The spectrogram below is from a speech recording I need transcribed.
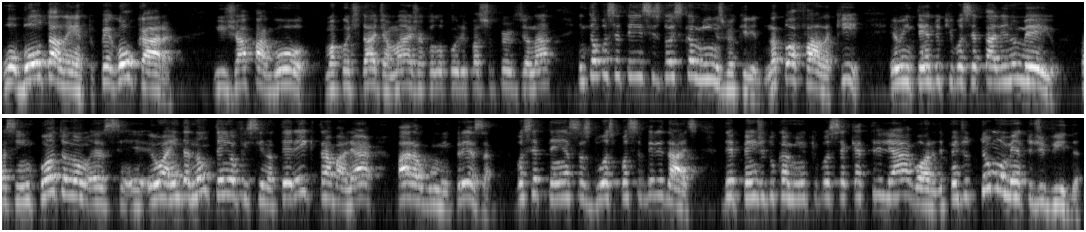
roubou o talento, pegou o cara e já pagou uma quantidade a mais, já colocou ele para supervisionar. Então você tem esses dois caminhos, meu querido. Na tua fala aqui, eu entendo que você está ali no meio. Assim, enquanto eu, não, assim, eu ainda não tenho oficina, terei que trabalhar para alguma empresa, você tem essas duas possibilidades. Depende do caminho que você quer trilhar agora, depende do teu momento de vida,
